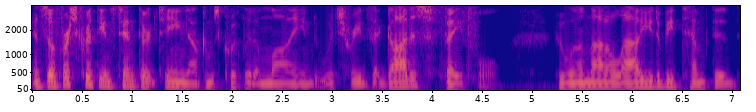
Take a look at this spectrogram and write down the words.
And so 1 Corinthians 10:13 now comes quickly to mind, which reads that God is faithful, who will not allow you to be tempted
